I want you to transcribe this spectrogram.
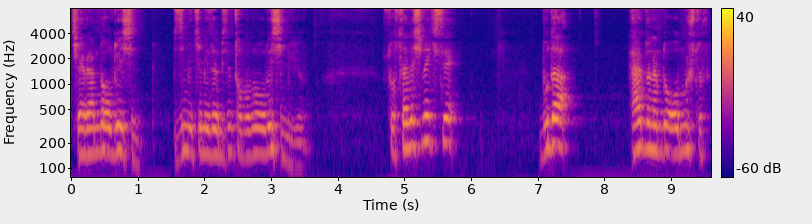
çevremde olduğu için, bizim ülkemizde, bizim toplumda olduğu için biliyorum. Sosyalleşmek ise bu da her dönemde olmuştur.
